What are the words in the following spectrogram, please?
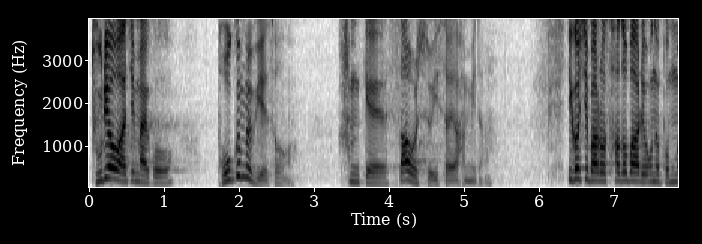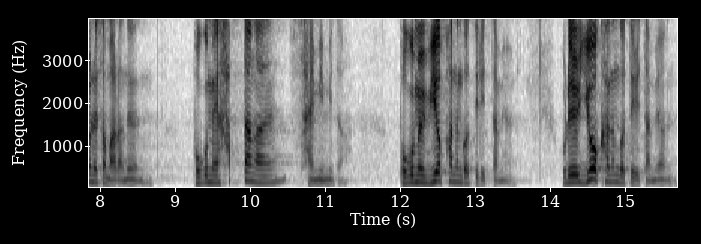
두려워하지 말고 복음을 위해서 함께 싸울 수 있어야 합니다. 이것이 바로 사도 바울이 오늘 본문에서 말하는 복음의 합당한 삶입니다. 복음을 위협하는 것들이 있다면, 우리를 유혹하는 것들이 있다면,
